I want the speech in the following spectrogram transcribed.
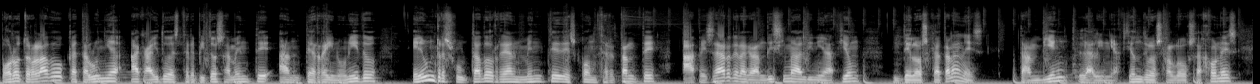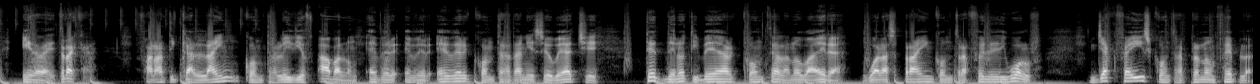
Por otro lado, Cataluña ha caído estrepitosamente ante Reino Unido en un resultado realmente desconcertante a pesar de la grandísima alineación de los catalanes. También la alineación de los anglosajones era de traca. Fanatical Line contra Lady of Avalon, Ever Ever Ever contra Daniel SVH, Ted de Bear contra la Nova Era, Wallace Prime contra Freddy Wolf, Jack Face contra Pronon Fepla.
